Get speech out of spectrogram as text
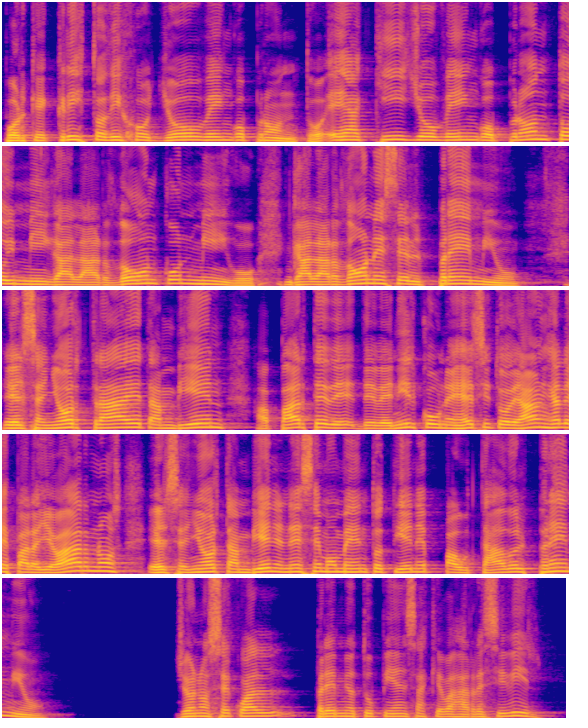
porque Cristo dijo, yo vengo pronto, he aquí yo vengo pronto y mi galardón conmigo. Galardón es el premio. El Señor trae también, aparte de, de, venir con un ejército de ángeles para llevarnos, el Señor también en ese momento tiene pautado el premio. Yo no sé cuál premio tú piensas que vas a recibir.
